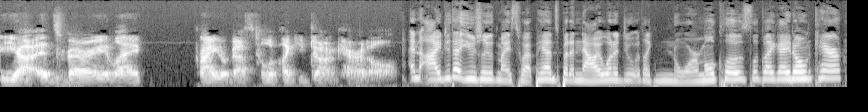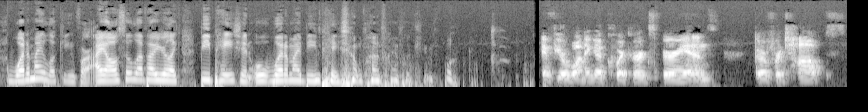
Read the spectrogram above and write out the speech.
Yeah, it's very like, try your best to look like you don't care at all. And I do that usually with my sweatpants, but now I want to do it with like normal clothes look like I don't care. What am I looking for? I also love how you're like, be patient. Well, what am I being patient? What am I looking for? if you're wanting a quicker experience, go for tops,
